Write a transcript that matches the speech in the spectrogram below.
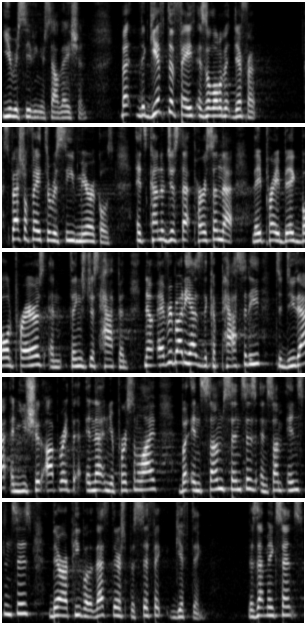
you receiving your salvation. But the gift of faith is a little bit different. Special faith to receive miracles. It's kind of just that person that they pray big, bold prayers and things just happen. Now, everybody has the capacity to do that, and you should operate in that in your personal life. But in some senses, in some instances, there are people that that's their specific gifting. Does that make sense?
